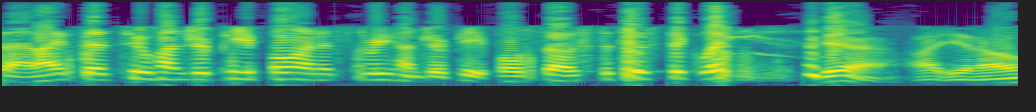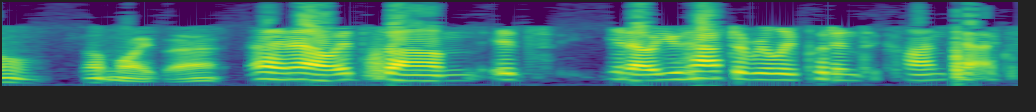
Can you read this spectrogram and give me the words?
then i said two hundred people and it's three hundred people so statistically yeah, I, you know, something like that. I know it's um it's you know you have to really put into context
